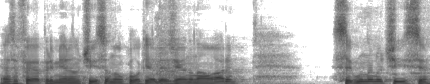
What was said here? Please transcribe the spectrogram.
Essa foi a primeira notícia, não coloquei a legenda na hora. Segunda notícia:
